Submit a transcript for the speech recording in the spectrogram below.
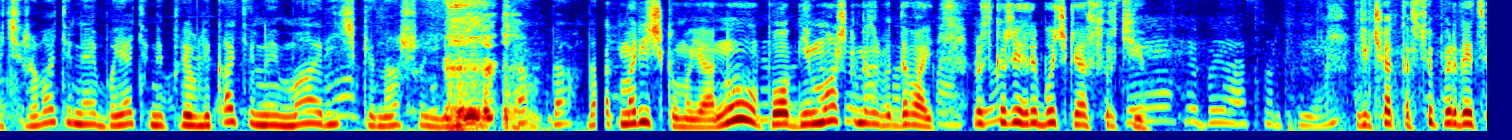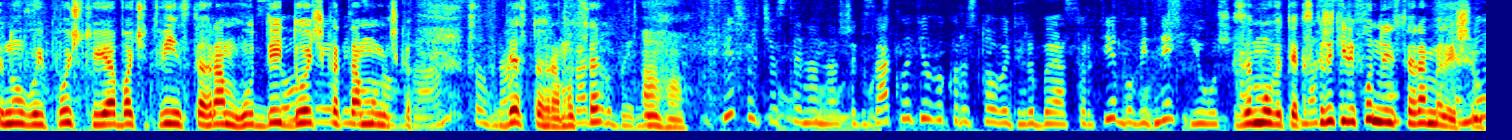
очаровательної, обаятельної, привлекательної Марічки нашої. Да, да, да. Так, Марічка моя, ну по обнімашкам. Давай, розкажи грибочки асорті. Гриби асорті. Дівчатка, все передається новою почтою. Я бачу твій інстаграм гудить, дочка гривень там 100 мумічка. грам, 100 грам, Де 100 грам? Оце? Ага. Більша частина наших закладів використовують гриби асорті, бо від них юшка. Замовити. Як скажи телефон на інстаграмі лишимо.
